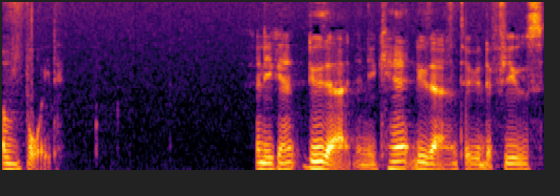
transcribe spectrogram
avoid. And you can't do that, and you can't do that until you diffuse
